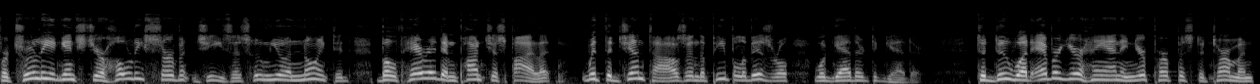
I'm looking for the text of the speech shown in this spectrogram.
For truly against your holy servant Jesus, whom you anointed, both Herod and Pontius Pilate, with the Gentiles and the people of Israel, were gathered together to do whatever your hand and your purpose determined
